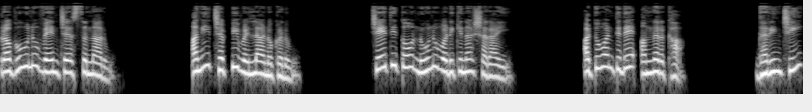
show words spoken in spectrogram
ప్రభువులు వేంచేస్తున్నారు అని చెప్పి వెళ్ళాడొకడు చేతితో నూలు వడికిన షరాయి. అటువంటిదే అంగరఖ. ధరించి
